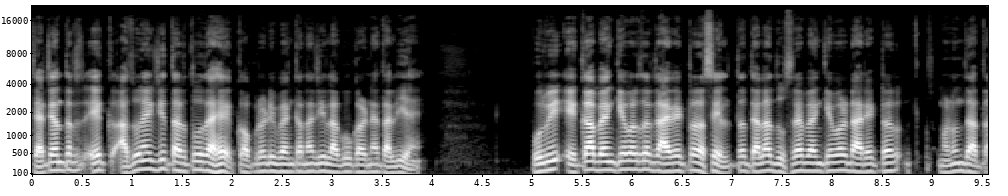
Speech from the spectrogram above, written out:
त्याच्यानंतर एक अजून एक जी तरतूद आहे कॉपरेटिव्ह बँकांना जी लागू करण्यात आली आहे पूर्वी एका बँकेवर जर डायरेक्टर असेल तर त्याला दुसऱ्या बँकेवर डायरेक्टर म्हणून जाता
